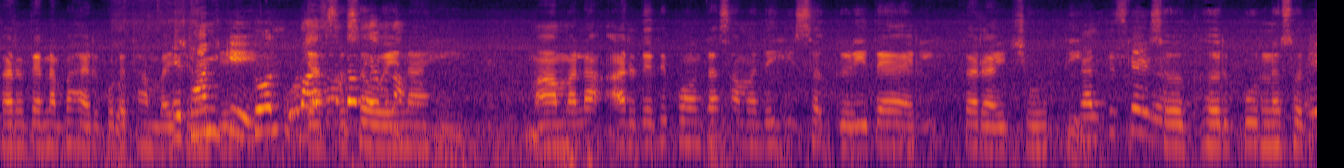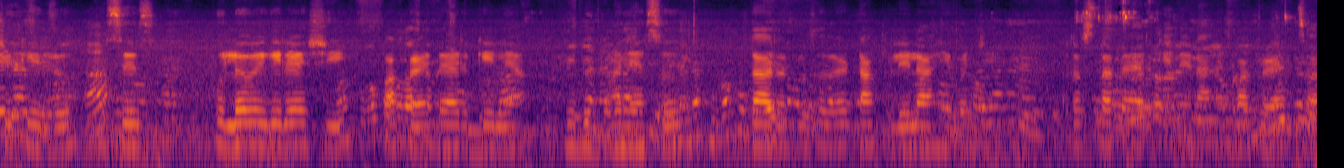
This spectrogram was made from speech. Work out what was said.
कारण त्यांना बाहेर कुठे थांबायची म्हणजे जास्त सवय नाही. मग आम्हाला अर्ध्या ते पाऊण तासामध्ये ही सगळी तयारी करायची होती. सगळं घर पूर्ण स्वच्छ केलं. तसेच फुलं वगैरे अशी पाकळ्या तयार केल्या आणि असं दारातलं सगळं टाकलेलं आहे. म्हणजे रस्ता तयार केलेला आहे पाकळ्यांचा.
